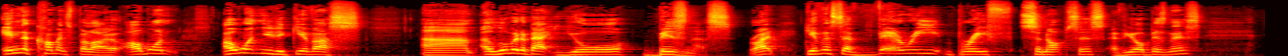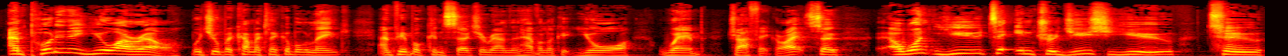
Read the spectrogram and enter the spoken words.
in the comments below, I want I want you to give us um, a little bit about your business, right? Give us a very brief synopsis of your business and put in a URL, which will become a clickable link, and people can search around and have a look at your web traffic, right? So I want you to introduce you to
